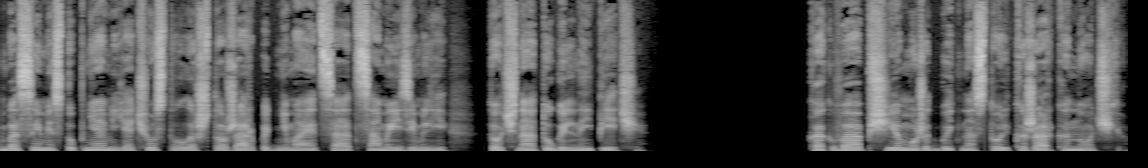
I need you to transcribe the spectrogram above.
Босыми ступнями я чувствовала, что жар поднимается от самой земли, точно от угольной печи. Как вообще может быть настолько жарко ночью?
